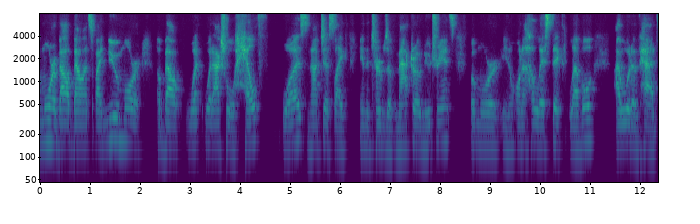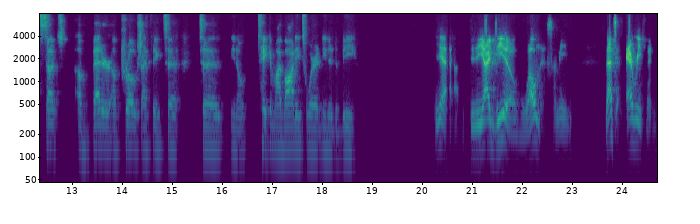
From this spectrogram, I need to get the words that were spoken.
more about balance, if I knew more about what what actual health was, not just like in the terms of macronutrients, but more, you know, on a holistic level, I would have had such a better approach, I think, to to, you know, taking my body to where it needed to be. Yeah. The idea of wellness, I mean, that's everything.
